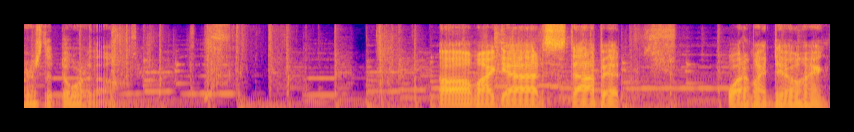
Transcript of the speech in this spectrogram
Where's the door, though? Oh my god, stop it. What am I doing?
